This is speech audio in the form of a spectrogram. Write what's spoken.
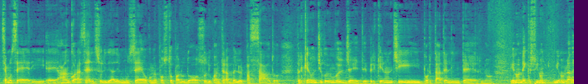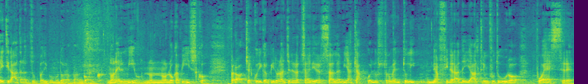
siamo seri, eh, ha ancora senso l'idea del museo come posto paludoso di quanto era bello il passato? Perché non ci coinvolgete? Perché non ci portate all'interno? Io non, è che, io non, io non l'avrei tirata la zuppa di pomodoro a Van Gogh, non è il mio, non, non lo capisco, però cerco di capire una generazione diversa. Dalla mia che ha quello strumento lì, ne affinerà degli altri in futuro? Può essere,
